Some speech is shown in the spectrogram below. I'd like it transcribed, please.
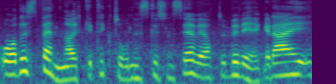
og det spennende arkitektoniske, syns jeg, ved at du beveger deg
